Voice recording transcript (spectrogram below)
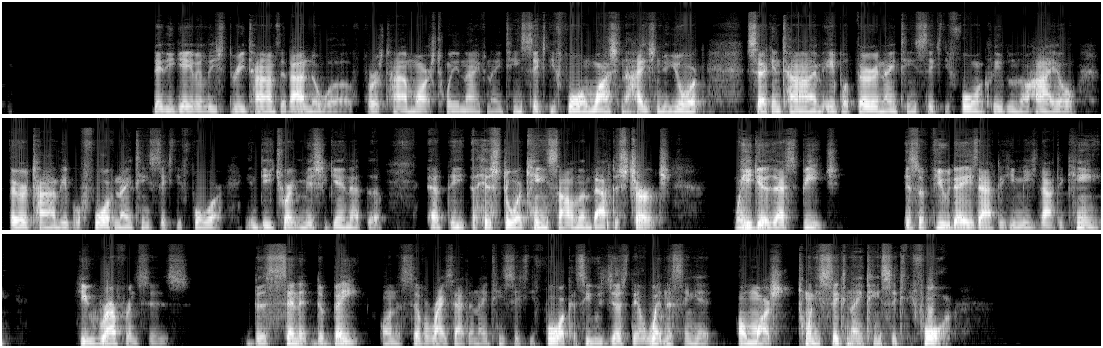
that he gave at least three times that I know of. First time, March 29th, 1964 in Washington Heights, New York. Second time, April 3rd, 1964 in Cleveland, Ohio. Third time, April 4th, 1964 in Detroit, Michigan at the at the historic King Solomon Baptist Church. When he gives that speech, it's a few days after he meets Dr. King. He references the Senate debate on the Civil Rights Act of 1964 because he was just there witnessing it on March 26, 1964.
